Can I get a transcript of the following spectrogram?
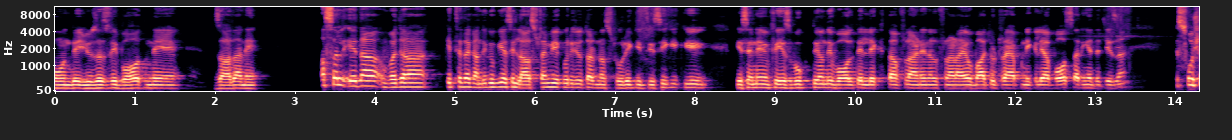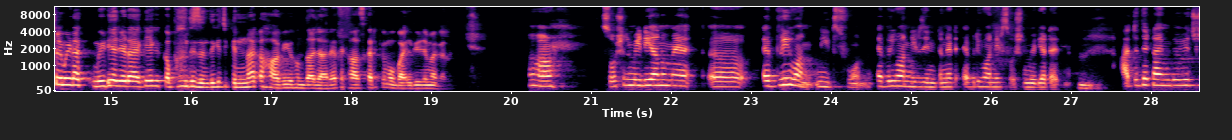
ਫੋਨ ਦੇ ਯੂਜ਼ਰਸ ਵੀ ਬਹੁਤ ਨੇ ਜ਼ਿਆਦਾ ਨੇ। ਅਸਲ ਇਹਦਾ ਵਜ੍ਹਾ ਕਿੱਥੇ ਤੱਕ ਆਂਦੀ ਕਿਉਂਕਿ ਅਸੀਂ ਲਾਸਟ ਟਾਈਮ ਵੀ ਇੱਕ ਵਾਰੀ ਜੋ ਤੁਹਾਡੇ ਨਾਲ ਸਟੋਰੀ ਕੀਤੀ ਸੀ ਕਿ ਕਿਸੇ ਨੇ ਫੇਸਬੁੱਕ ਤੇ ਉਹਦੇ ਵਾਲ ਤੇ ਲਿਖਤਾ ਫਲਾਣੇ ਨਾਲ ਫਲਾਣਾ ਆਇਆ ਬਾਅਦ ਚੋਂ ਟਰੈਪ ਨਿਕਲਿਆ ਬਹੁਤ ਸਾਰੀਆਂ ਤੇ ਚੀਜ਼ਾਂ। ਸੋਸ਼ਲ ਮੀਡੀਆ ਮੀਡੀਆ ਜਿਹੜਾ ਹੈ ਕਿ ਇੱਕ ਕਪਲ ਦੀ ਜ਼ਿੰਦਗੀ 'ਚ ਕਿੰਨਾ ਕੁ ਹਾਵੀ ਹੁੰਦਾ ਜਾ ਰਿਹਾ ਤੇ ਖਾਸ ਕਰਕੇ ਮੋਬਾਈਲ ਦੀ ਜੇ ਮੈਂ ਗੱਲ ਸੋਸ਼ਲ ਮੀਡੀਆ ਨੂੰ ਮੈਂ everyone needs phone everyone needs internet everyone needs social media ਅੱਜ ਦੇ ਟਾਈਮ ਦੇ ਵਿੱਚ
